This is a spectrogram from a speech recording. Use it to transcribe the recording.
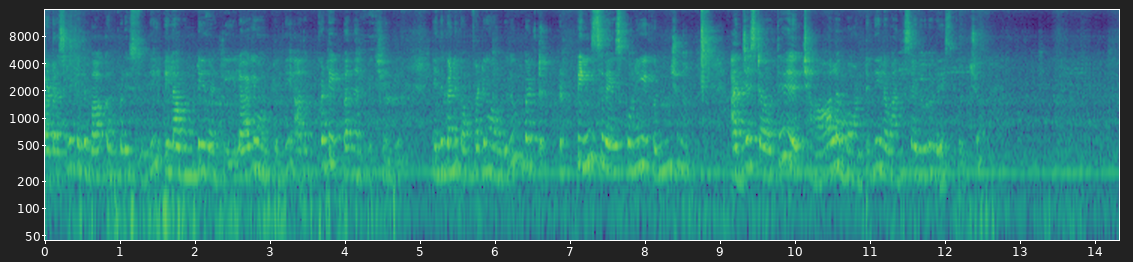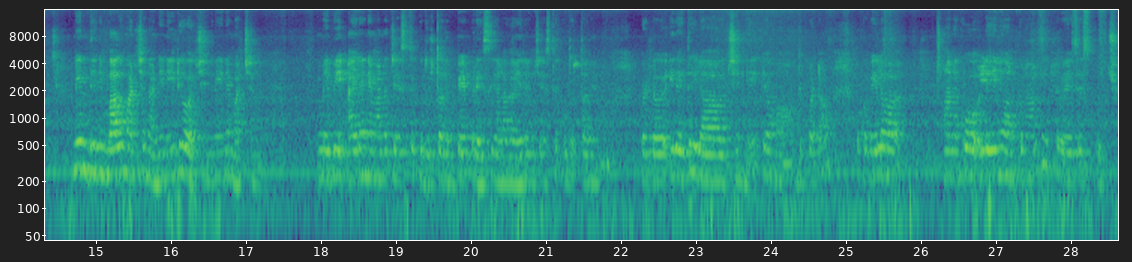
ఆ డ్రెస్లకి అయితే బాగా కనపడిస్తుంది. ఇలా ఉండేదండి. ఇలాగే ఉంటుంది. అదొక్కటే ఇబ్బంది అనిపించింది. ఎందుకంటే కంఫర్ట్గా ఉండదు. బట్ పిన్స్ వేసుకొని కొంచెం అడ్జస్ట్ అవుతే చాలా బాగుంటుంది. ఇలా వన్ సైడ్ కూడా వేసుకోవచ్చు. నేను దీన్ని బాగా మర్చానండి. నీట్గా వచ్చింది. నేనే మర్చాను. మేబీ ఐరన్ ఏమైనా చేస్తే కుదురుతుందేమో పేపర్ వేసి అలాగ ఐరన్ చేస్తే కుదురుతుందేమో. బట్ ఇదైతే ఇలా వచ్చింది. దుప్పట. ఒకవేళ అనుకో లేని అనుకున్న వాళ్ళు ఇట్లా వేసేసుకోవచ్చు.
